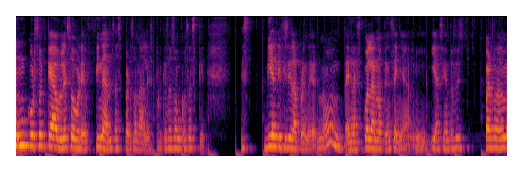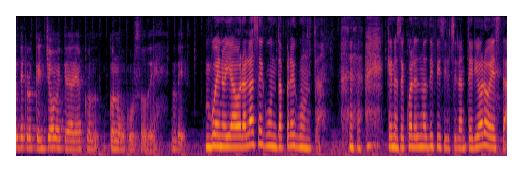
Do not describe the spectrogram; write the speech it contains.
un curso que hable sobre finanzas personales, porque esas son cosas que es bien difícil aprender, ¿no? En la escuela no te enseñan y, así, entonces personalmente creo que yo me quedaría con, con un curso de, de Bueno, y ahora la segunda pregunta, que no sé cuál es más difícil, si la anterior o esta.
